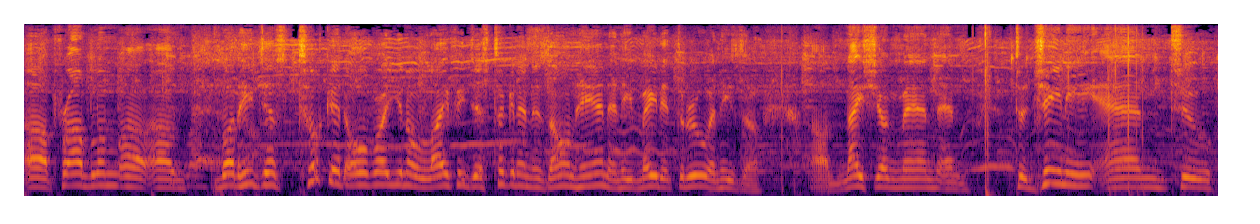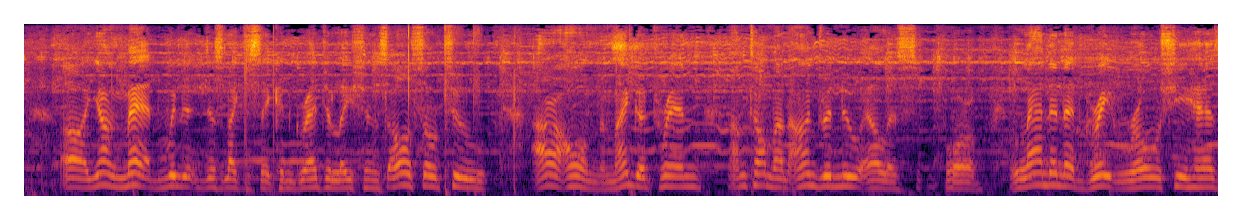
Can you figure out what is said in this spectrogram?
uh, problem, uh, um, but he just took it over. You know, life. He just took it in his own hand, and he made it through. And he's a, a nice young man. And to Jeannie and to uh, young Matt, we'd just like to say congratulations. Also to our own, my good friend. I'm talking about Aunjanue Ellis for landing that great role she has.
